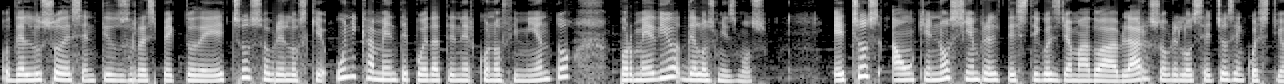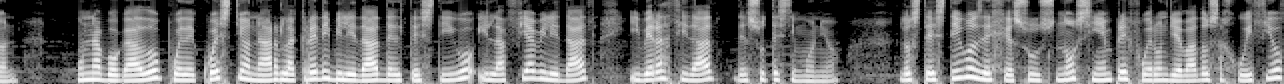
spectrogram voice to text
o del uso de sentidos respecto de hechos sobre los que únicamente pueda tener conocimiento por medio de los mismos. Hechos, aunque no siempre el testigo es llamado a hablar sobre los hechos en cuestión. Un abogado puede cuestionar la credibilidad del testigo y la fiabilidad y veracidad de su testimonio. Los testigos de Jesús no siempre fueron llevados a juicio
